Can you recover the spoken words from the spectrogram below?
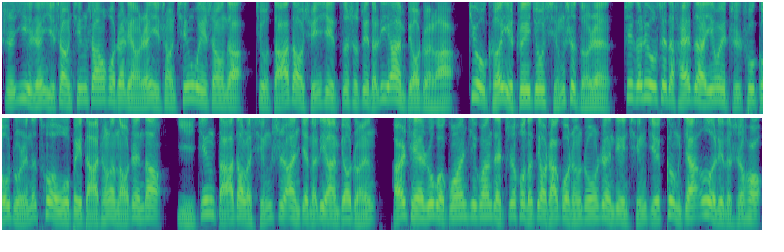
致一人以上轻伤或者两人以上轻微伤的，就达到寻衅滋事罪的立案标准了，就可以追究刑事责任。这个六岁的孩子因为指出狗主人的错误被打成了脑震荡，已经达到了刑事案件的立案标准。而且，如果公安机关在之后的调查过程中认定情节更加恶劣的时候，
